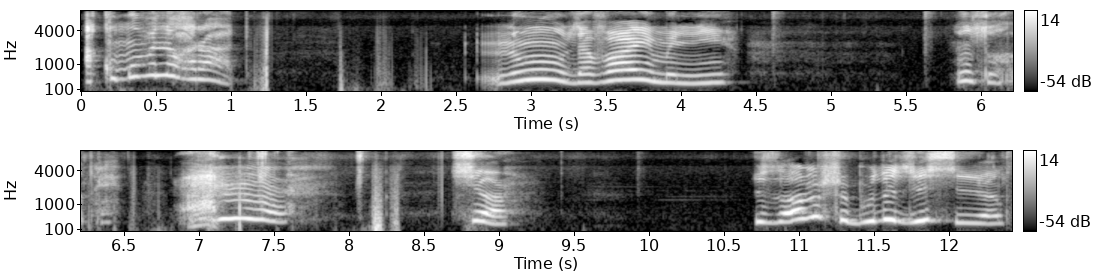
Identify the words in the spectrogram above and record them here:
А кому виноград? Ну, давай мені. Ну добре. Все. І зараз ще буде десерт.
